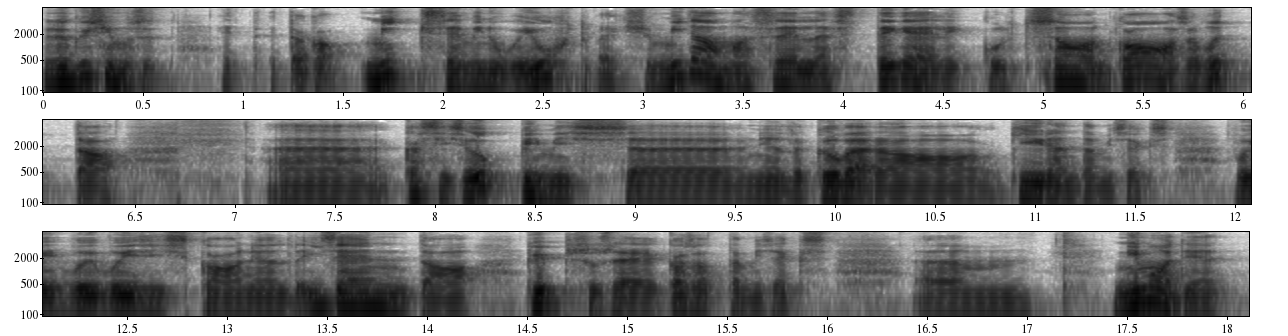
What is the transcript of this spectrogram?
nüüd on küsimus, et, et, et aga miks see minuga juhtub, eks ju, mida ma sellest tegelikult saan kaasa võtta äh,. kas siis õppimis äh, nii-öelda kõvera kiirendamiseks või, või, või siis ka nii-öelda iseenda küpsuse kasvatamiseks ähm,. niimoodi, et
